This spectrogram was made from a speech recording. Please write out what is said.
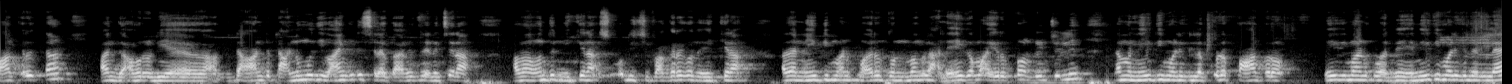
பார்க்கறதுக்கு தான் அந்த அவருடைய ஆண்டுகிட்ட அனுமதி வாங்கிட்டு சில காரியத்தில் நினைச்சிடான் அவன் வந்து நிற்கிறான் சோதிச்சு பார்க்கறதுக்கு வந்து நிற்கிறான் அதான் நீதிமானுக்கு வரும் துன்பங்கள் அநேகமாக இருக்கும் அப்படின்னு சொல்லி நம்ம நீதிமொழிகளில் கூட பார்க்குறோம். நீதிமானுக்கு வந்து நீதிமொழிகள் இல்லை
